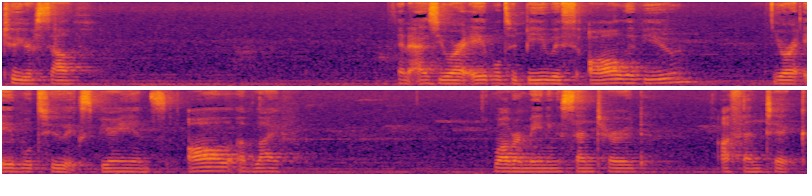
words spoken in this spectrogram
to yourself. And as you are able to be with all of you, you are able to experience all of life while remaining centered, authentic,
